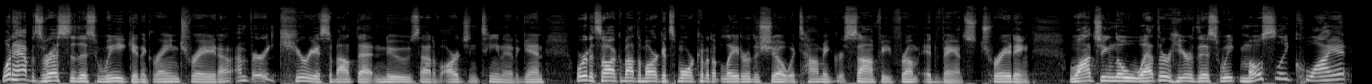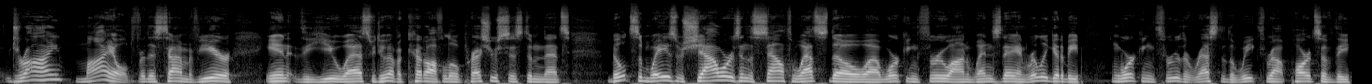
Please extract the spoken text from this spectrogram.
what happens the rest of this week in the grain trade. I'm very curious about that news out of Argentina. And again, we're going to talk about the markets more coming up later in the show with Tommy Grisafi from Advanced Trading. Watching the weather here this week, mostly quiet, dry, mild for this time of year in the U.S. We do have a cutoff low pressure system that's built some waves of showers in the southwest, though, uh, working through on Wednesday and really going to be working through the rest of the week throughout parts of the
